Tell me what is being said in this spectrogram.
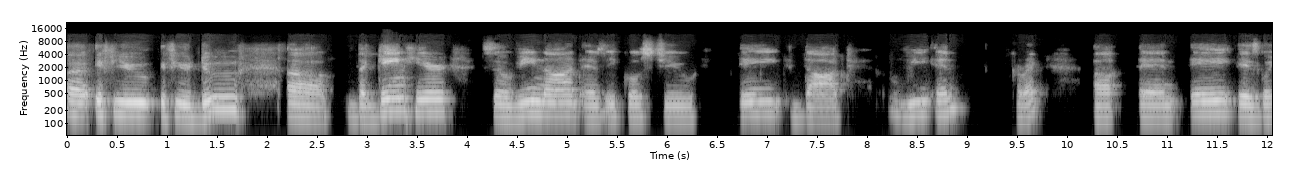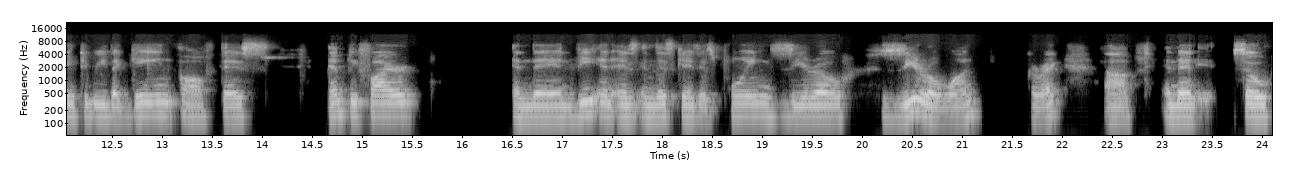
uh, if you if you do uh, the gain here, so V naught is equals to A dot Vn, correct? Uh, and A is going to be the gain of this amplifier. And then Vn is, in this case, is 0.001, correct? Uh, and then, so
